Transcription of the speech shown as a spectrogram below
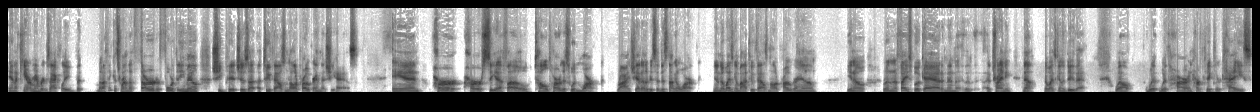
And I can't remember exactly, but but I think it's around the third or fourth email. She pitches a, a two thousand dollar program that she has, and her her CFO told her this wouldn't work, right? She had other people said this is not going to work. You know, nobody's going to buy a two thousand dollar program. You know, running a Facebook ad and then a, a training. No, nobody's going to do that. Well, with with her in her particular case,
